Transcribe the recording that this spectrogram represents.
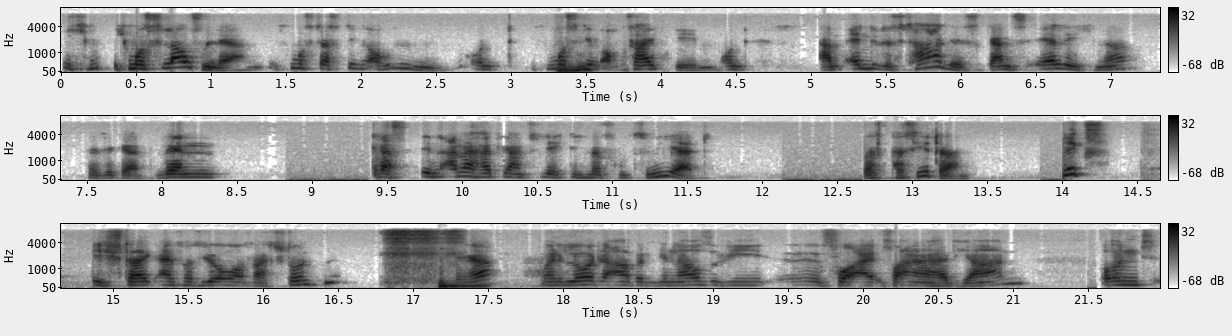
ich, ich muss laufen lernen, ich muss das Ding auch üben und ich muss mhm. dem auch Zeit geben. Und am Ende des Tages, ganz ehrlich, ne, Herr Sickert, wenn das in anderthalb Jahren vielleicht nicht mehr funktioniert, was passiert dann? Nix. Ich steige einfach wieder um auf acht Stunden. ja, meine Leute arbeiten genauso wie äh, vor, vor anderthalb Jahren. Und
